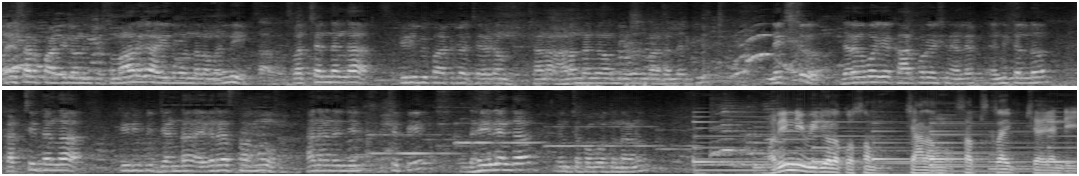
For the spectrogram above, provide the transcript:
వైఎస్ఆర్ పార్టీలో నుంచి సుమారుగా ఐదు వందల మంది స్వచ్ఛందంగా టీడీపీ పార్టీలో చేరడం చాలా ఆనందంగా ఉంది ఈరోజు మాకందరికీ. నెక్స్ట్ జరగబోయే కార్పొరేషన్ ఎన్నికల్లో ఖచ్చితంగా టీడీపీ జెండా ఎగరేస్తాము అని అని చెప్పి ధైర్యంగా నేను చెప్పబోతున్నాను. మరిన్ని వీడియోల కోసం ఛానల్ను సబ్స్క్రైబ్ చేయండి.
